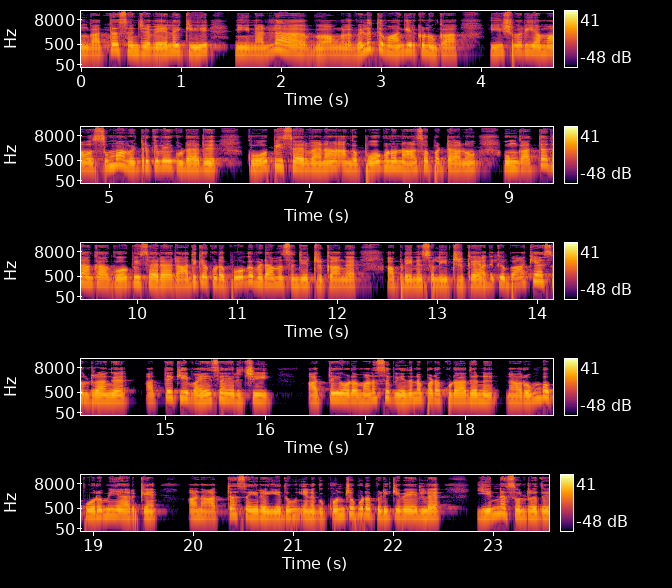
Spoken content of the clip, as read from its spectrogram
உங்கள் அத்தை செஞ்ச வேலைக்கு நீ நல்லா அவங்கள வெளுத்து வாங்கியிருக்கணும்க்கா. ஈஸ்வரி அம்மாவை சும்மா விட்டுருக்கவே கூடாது. கோபி சார் வேணால் அங்கே போகணும்னு ஆசைப்பட்டாலும் உங்கள் அத்தை தான்க்கா கோபி சாரை ராதிகா கூட போக விடாமல் செஞ்சிட்ருக்காங்க அப்படின்னு சொல்லி சொல்லிட்டு இருக்க அதுக்கு பாக்கியா சொல்றாங்க அத்தைக்கு வயசாயிருச்சு. அத்தையோட மனசு வேதனைப்படக்கூடாதுன்னு நான் ரொம்ப பொறுமையா இருக்கேன். ஆனால் அத்தை செய்கிற எதுவும் எனக்கு கொஞ்சம் கூட பிடிக்கவே இல்லை. என்ன சொல்கிறது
